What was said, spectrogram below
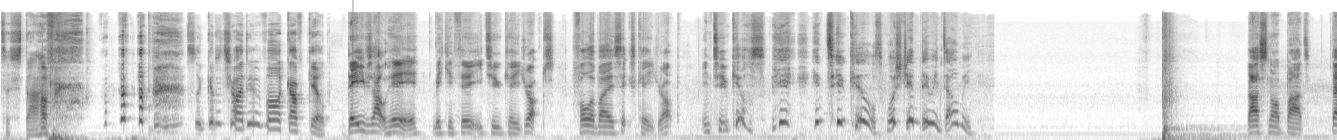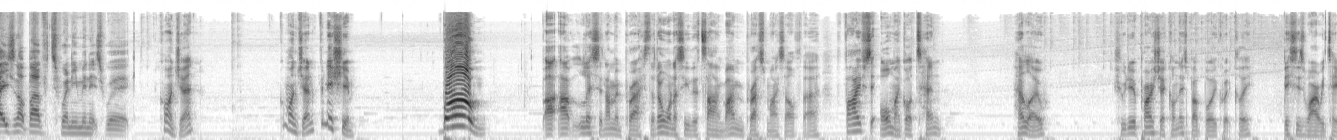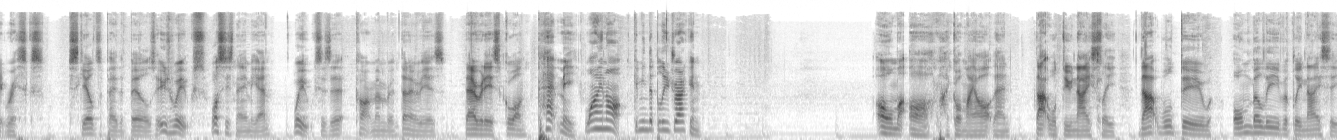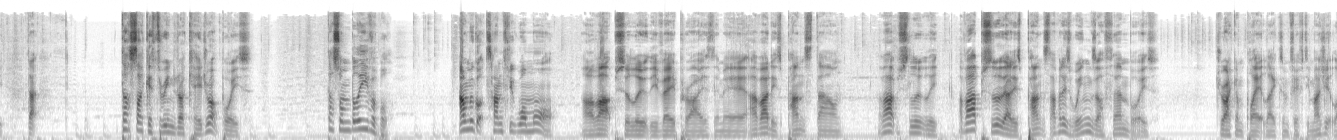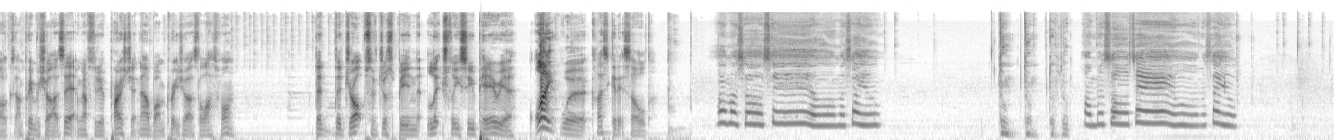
to stab. so I'm gonna try doing Vorkath kill. Dave's out here making 32k drops, followed by a 6k drop in two kills. in two kills. What's Jen doing? Tell me. That's not bad. That is not bad for 20 minutes work. Come on, Jen. Come on, Jen. Finish him. Boom! I, I, listen, I'm impressed. I don't want to see the time, but I'm impressed myself there. Five. Oh my god, ten. Hello. Should we do a price check on this bad boy quickly? This is why we take risks. Skill to pay the bills. Who's Woox? What's his name again? Woox, is it? Can't remember him. Don't know who he is. There it is. Go on. Pet me. Why not? Give me the blue dragon. Oh my. Oh my god, my art then. That will do nicely. That will do unbelievably nicely. That that's like a 300k drop, boys. That's unbelievable. And we've got time to do one more. I've absolutely vaporized him here. I've had his pants down. I've absolutely, I've absolutely had his pants. I've had his wings off them, boys. Dragon plate legs and 50 magic logs. I'm pretty sure that's it. I'm gonna have to do a price check now, but I'm pretty sure that's the last one. The the drops have just been literally superior. Light work. Let's get it sold. I'm a saucy, I'm a sayo. Dum dum dum dum. I'm a saucy, I'm a sayo.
